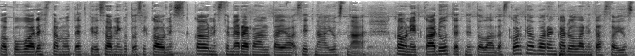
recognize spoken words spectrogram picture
loppuvuodesta, mutta että kyllä se on niin kuin tosi kaunis, kaunis se merenranta ja sitten nämä just nämä kauniit kadut, että nyt ollaan tässä Korkeavuoren kadulla, niin tässä on just,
